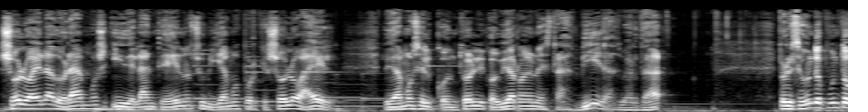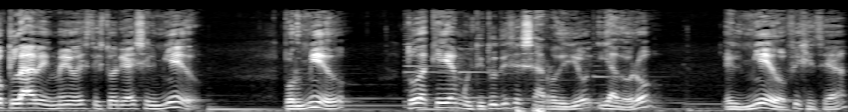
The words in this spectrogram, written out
Solo a Él adoramos y delante de Él nos humillamos porque solo a Él le damos el control y el gobierno de nuestras vidas, ¿verdad? Pero el segundo punto clave en medio de esta historia es el miedo. Por miedo, Toda aquella multitud, dice, se arrodilló y adoró. El miedo, fíjese, ¿eh?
